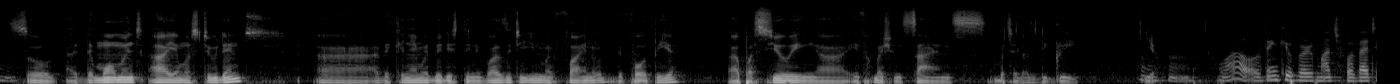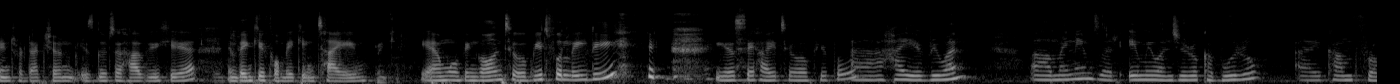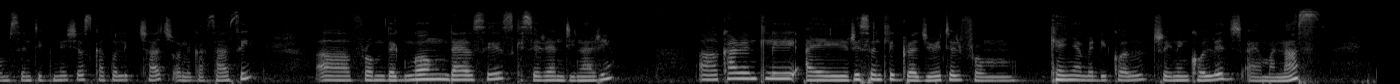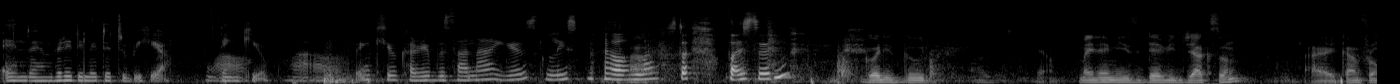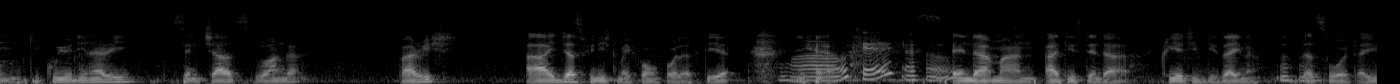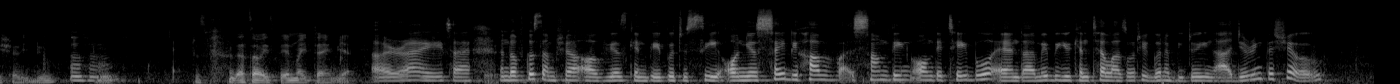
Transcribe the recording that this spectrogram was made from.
So at the moment, I am a student uh, at the Kenya Methodist University in my final, the fourth year, uh, pursuing uh, information science bachelor's degree. Yeah. Wow, thank you very much for that introduction. It's good to have you here, and thank you for making time. Thank you. Yeah, moving on to a beautiful lady. you say hi to our people. Uh, hi everyone. Uh, my name is Amy Wanjiru Kaburo. I come from St. Ignatius Catholic Church, Ole Kasasi, uh, from the Ngong Diocese, Kiserian Dinari. Uh, currently, I recently graduated from Kenya Medical Training College. I am a nurse, and I am very delighted to be here. Thank you. Wow, thank you. Karibu sana. Yes, Liz, our last person. God is good. Yeah. My name is David Jackson. I come from Kikuyu Dinari, St. Charles, Lwanga Parish. I just finished my form for last year. Wow, okay. Uh-huh. And I'm an artist and a creative designer. Mm-hmm. That's what I usually do. Mhm. To sp- That's how I spend my time, yeah. All right. Uh, and of course, I'm sure our viewers can be able to see on your side you have something on the table, and uh, maybe you can tell us what you're going to be doing uh, during the show.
